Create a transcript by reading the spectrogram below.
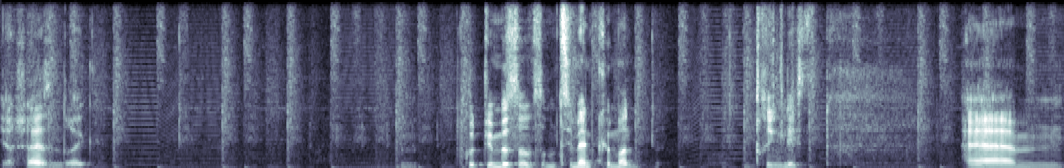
Ja, Scheißendreck. Gut, wir müssen uns um Zement kümmern. Dringlichst. Ähm,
